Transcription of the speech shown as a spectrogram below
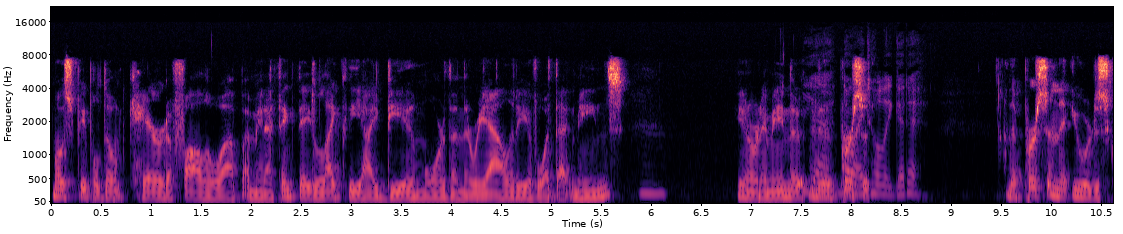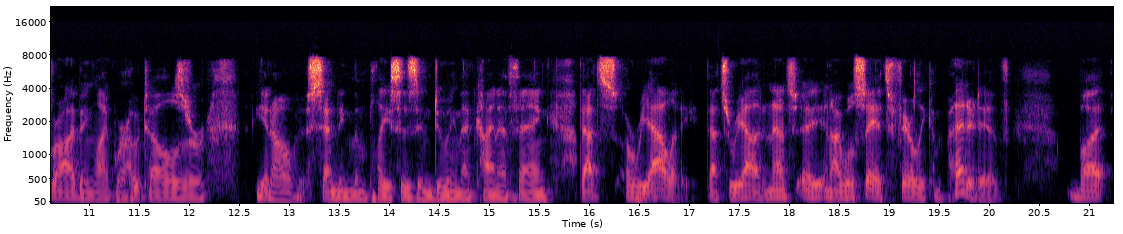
Most people don't care to follow up. I mean, I think they like the idea more than the reality of what that means. Hmm. You know what I mean? The, Yeah. the no, I totally get it. the person that you were describing, like where hotels are, you know, sending them places and doing that kind of thing, that's a reality. That's a reality, and that's and I will say it's fairly competitive, but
